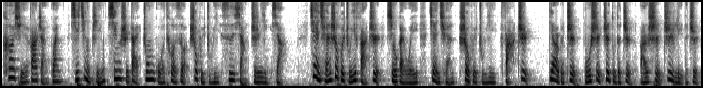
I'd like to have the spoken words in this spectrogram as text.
科学发展观、习近平新时代中国特色社会主义思想指引下，健全社会主义法治修改为健全社会主义法治。第二个“治”不是制度的“治”，而是治理的“治”。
